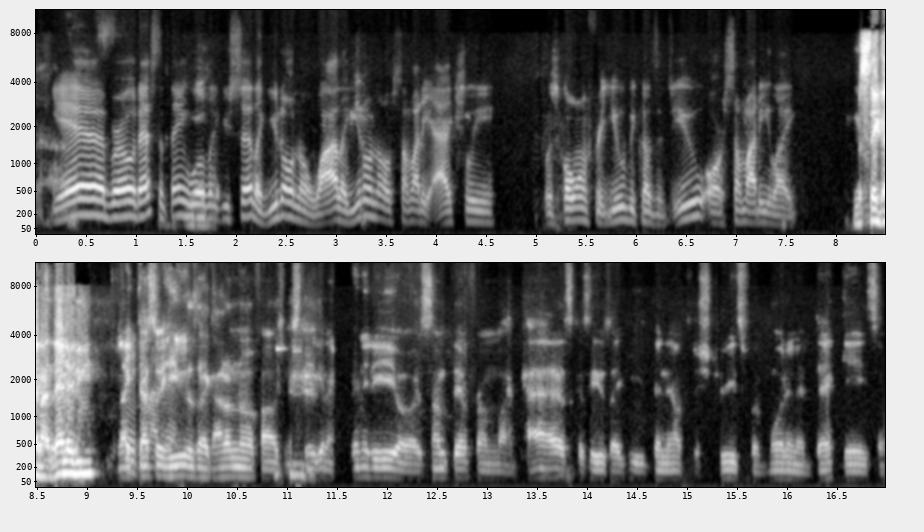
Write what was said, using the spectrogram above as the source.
Nah. Yeah, bro, that's the thing. Will, like you said, like you don't know why. Like you don't know if somebody actually was going for you because it's you, or somebody like Mistaken identity. Like that's what Mistaken he was like. I don't know if I was mistaken identity or something from my past because he was like he's been out to the streets for more than a decade. So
